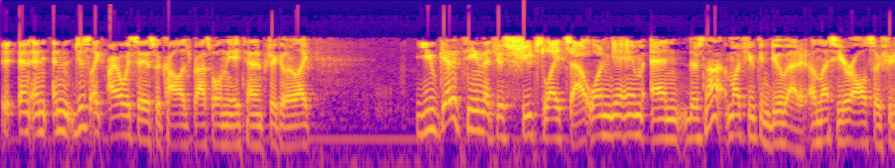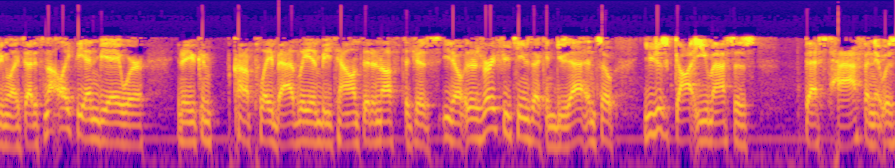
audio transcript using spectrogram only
it, and and and just like I always say this with college basketball and the A10 in particular, like you get a team that just shoots lights out one game, and there's not much you can do about it unless you're also shooting lights out. It's not like the NBA where you know you can kind of play badly and be talented enough to just you know. There's very few teams that can do that, and so you just got UMass's best half, and it was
